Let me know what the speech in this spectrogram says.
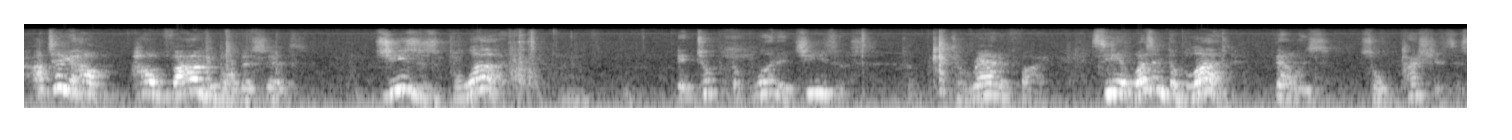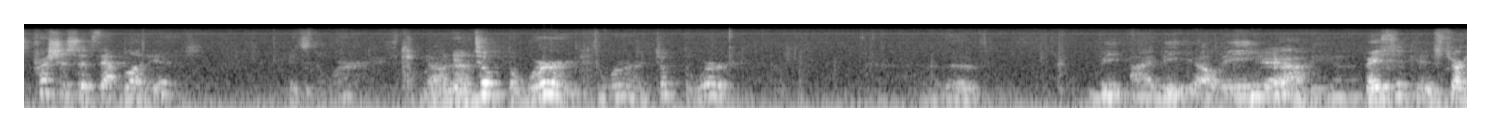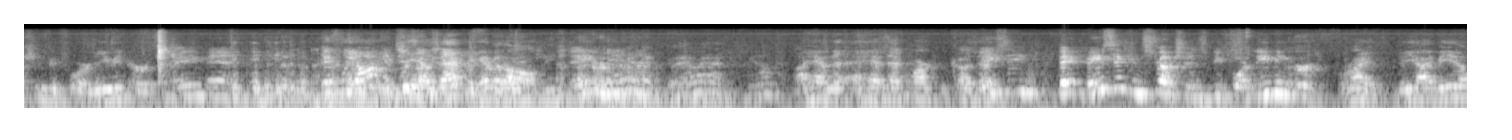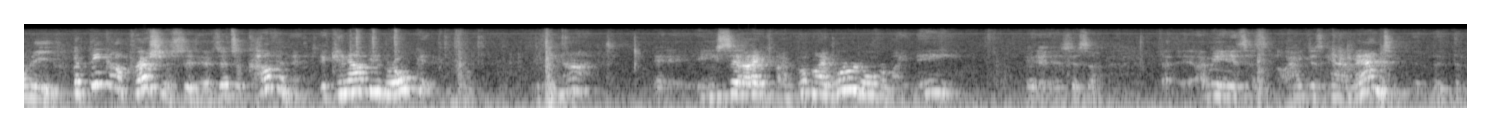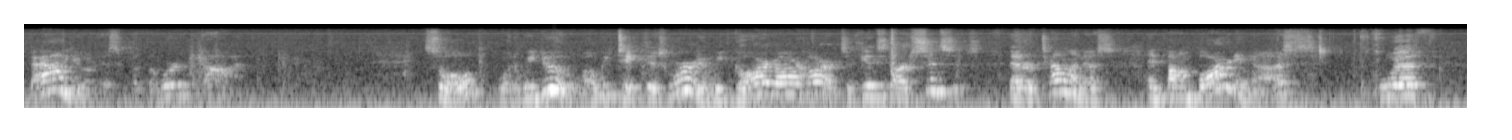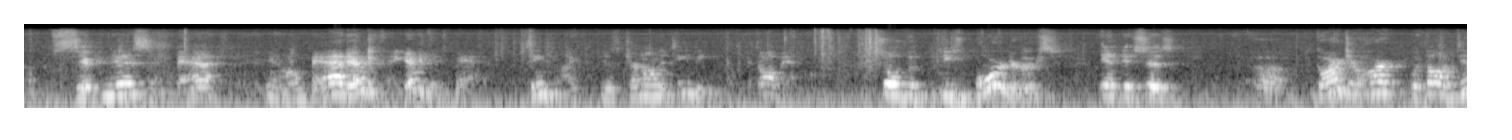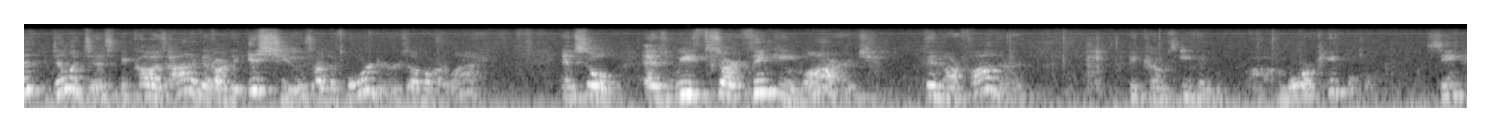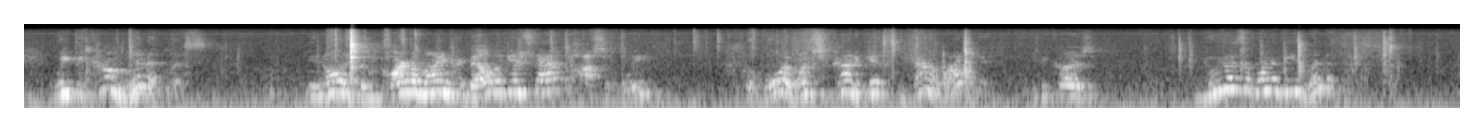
I'll tell you how, how valuable this is. Jesus' blood. It took the blood of Jesus to, to ratify. See, it wasn't the blood that was so precious, as precious as that blood is. It's the word. Donna? It took the word, the word, it took the word. the B I B L E. Yeah. Basic instruction before leaving Earth. Amen. If we all could just. We have that, we have it all. Amen. I have that, I have that marked because that's Basic, ba- basic instructions before leaving earth. right, B I B L E. But think how precious it is. It's a covenant. It cannot be broken. It cannot. Eh, eh, He said, I, I put my word over my name. Eh, It's just a, I mean, it's just, I just can't imagine the, the, the value of this with the word of God. So, what do we do? Well, we take this word and we guard our hearts against our senses that are telling us and bombarding us with sickness and bad, you know, bad everything. Everything's bad. Seems like. Just turn on the TV. It's all bad. So the, these borders, and it says, uh, guard your heart with all di- diligence because out of it are the issues, are the borders of our life. And so as we start thinking large, then our Father becomes even uh, more capable. See, we become limitless. You know, does the carnal mind rebel against that? Possibly. But boy, once you kind of get, you kind of like it because who doesn't want to be limitless?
